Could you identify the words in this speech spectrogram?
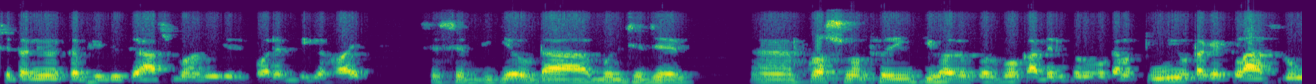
সেটা নিয়েও একটা ভিডিওতে আসব আমি, যদি পরের দিকে হয়, শেষের দিকে। ওটা বলছে যে প্রশ্ন থ্রোয়িং কীভাবে করব, কাদের করব, কেন তুমি ওটাকে ক্লাসরুম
